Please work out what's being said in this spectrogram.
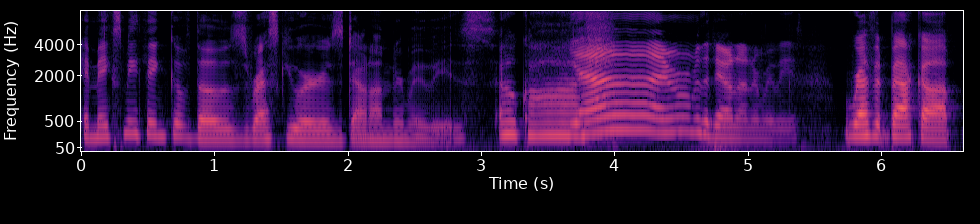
It makes me think of those rescuers down under movies. oh gosh. Yeah, I remember the Down Under movies. Rev it back up.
